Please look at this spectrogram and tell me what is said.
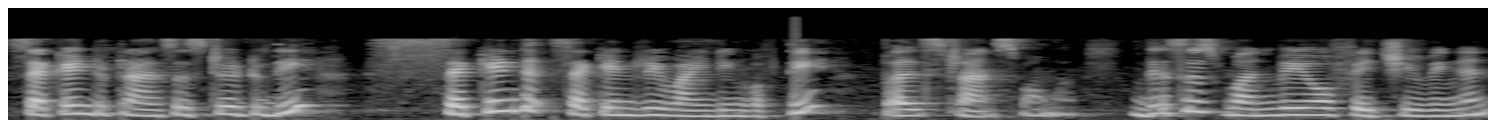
second transistor to the second secondary winding of the pulse transformer. This is one way of achieving an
